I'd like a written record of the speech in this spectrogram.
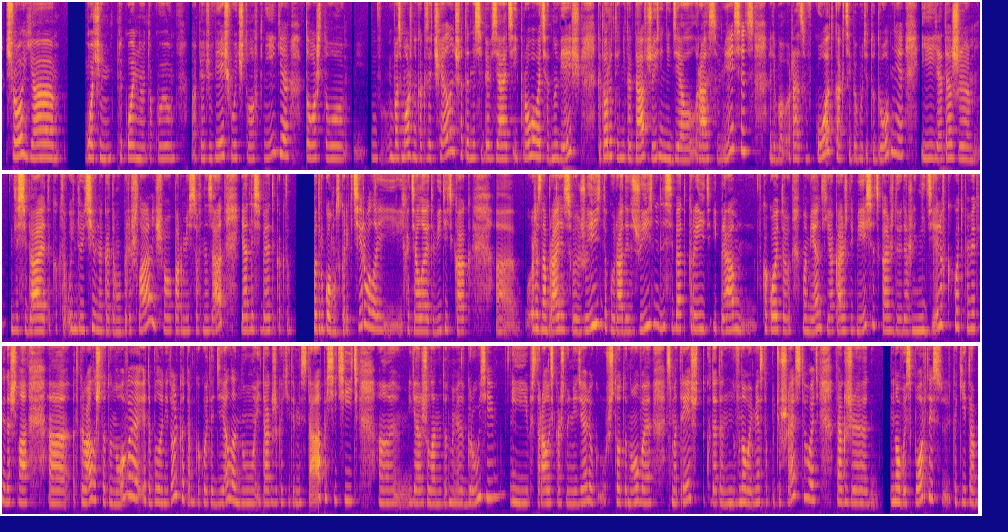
Еще я очень прикольную такую, опять же, вещь вычитала в книге, то, что возможно, как за челлендж это для себя взять и пробовать одну вещь, которую ты никогда в жизни не делал раз в месяц, либо раз в год, как тебе будет удобнее. И я даже для себя это как-то интуитивно к этому пришла еще пару месяцев назад. Я для себя это как-то по-другому скорректировала и, хотела это видеть как э, разнообразить свою жизнь, такую радость жизни для себя открыть. И прям в какой-то момент я каждый месяц, каждую даже неделю в какой-то момент я дошла, э, открывала что-то новое. Это было не только там какое-то дело, но и также какие-то места посетить. Э, я жила на тот момент в Грузии, и старалась каждую неделю что-то новое смотреть, куда-то в новое место путешествовать, также новые спорты какие-то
